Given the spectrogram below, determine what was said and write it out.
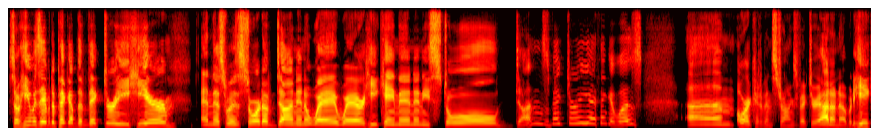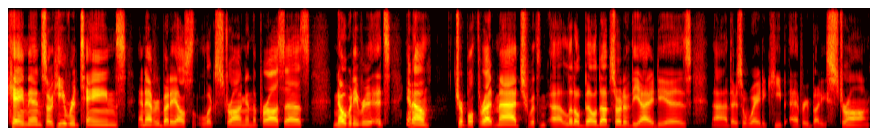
So he was able to pick up the victory here. And this was sort of done in a way where he came in and he stole Dunne's victory, I think it was. Um, or it could have been Strong's victory. I don't know. But he came in, so he retains, and everybody else looks strong in the process. Nobody, re- it's, you know, triple threat match with a little build up. Sort of the idea is uh, there's a way to keep everybody strong.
